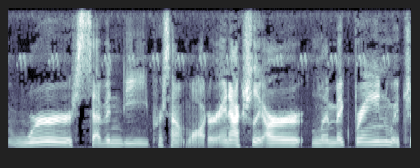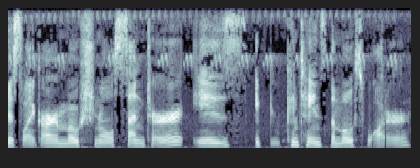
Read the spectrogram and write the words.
we're 70% water. And actually, our limbic brain, which is like our emotional center, is it contains the most water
